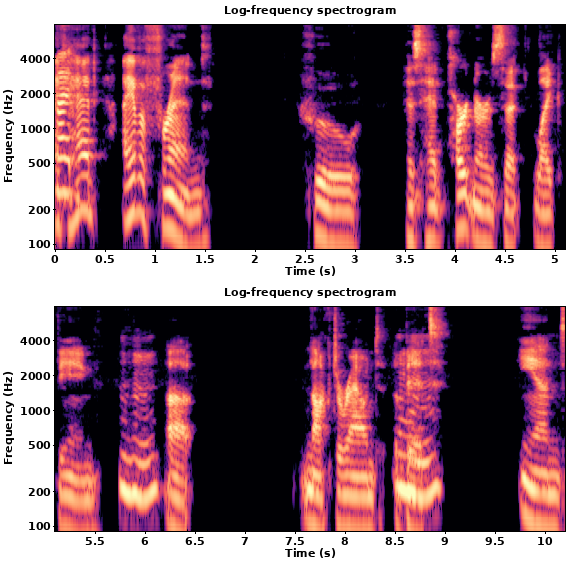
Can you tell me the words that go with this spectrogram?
I've had I have a friend who has had partners that like being Mm-hmm. uh, knocked around a Mhm. bit, and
